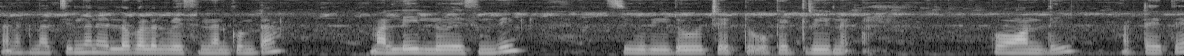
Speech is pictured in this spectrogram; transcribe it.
తనకు నచ్చిందని ఎల్లో కలర్ వేసింది అనుకుంటా. మళ్ళీ ఇల్లు వేసింది. సూర్యుడు చెట్టు ఒక గ్రీన్. బాగుంది. అట్టయితే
